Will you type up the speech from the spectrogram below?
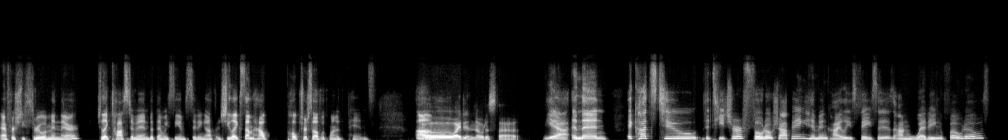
after she threw him in there. She like tossed him in, but then we see him sitting up and she like somehow poked herself with one of the pins. Um, oh, I didn't notice that. yeah. And then it cuts to the teacher photoshopping him and Kylie's faces on wedding photos.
